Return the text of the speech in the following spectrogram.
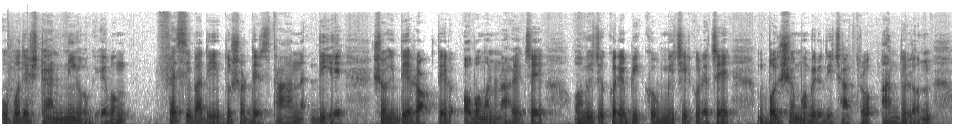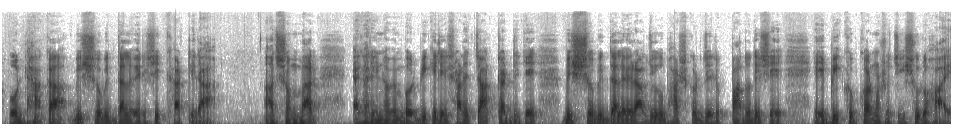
উপদেষ্টা নিয়োগ এবং ফেসিবাদী দূষরদের স্থান দিয়ে শহীদদের রক্তের অবমাননা হয়েছে, অভিযোগ করে বিক্ষোভ মিছিল করেছে বৈষম্য বিরোধী ছাত্র আন্দোলন ও ঢাকা বিশ্ববিদ্যালয়ের শিক্ষার্থীরা। আজ সোমবার এগারোই নভেম্বর বিকেলে সাড়ে চারটার দিকে বিশ্ববিদ্যালয়ের রাজু ভাস্কর্যের পাদদেশে এই বিক্ষোভ কর্মসূচি শুরু হয়।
